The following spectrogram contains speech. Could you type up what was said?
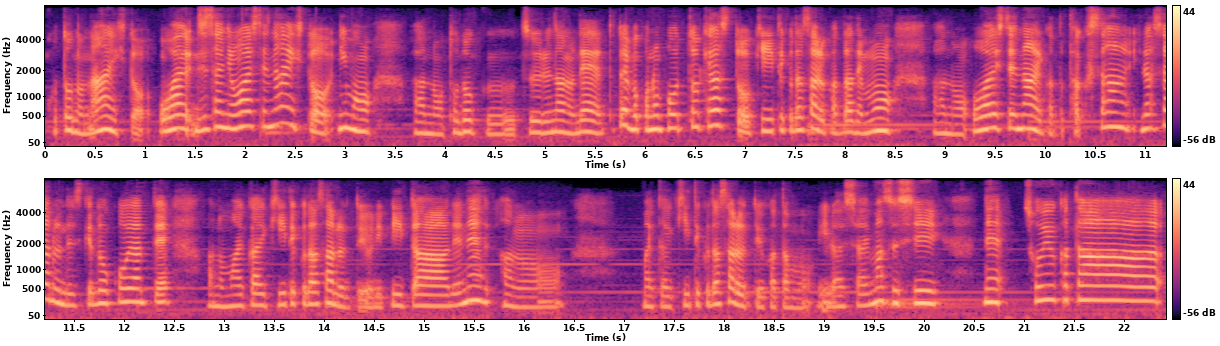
ことのない人、お会い、実際にお会いしてない人にも、あの、届くツールなので、例えばこのポッドキャストを聞いてくださる方でも、あの、お会いしてない方たくさんいらっしゃるんですけど、こうやって、あの、毎回聞いてくださるっていうリピーターでね、あの、毎回聞いてくださるっていう方もいらっしゃいますし、ね、そういう方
